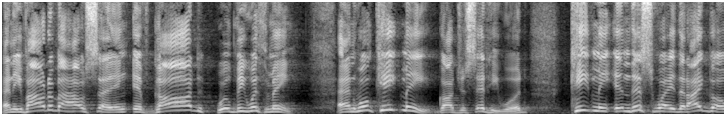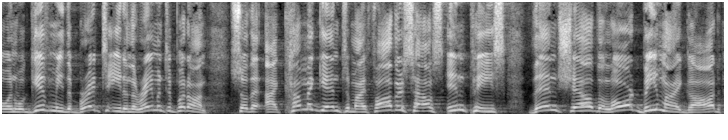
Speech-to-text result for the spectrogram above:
And he vowed a vow saying, If God will be with me and will keep me, God just said he would, keep me in this way that I go and will give me the bread to eat and the raiment to put on, so that I come again to my father's house in peace, then shall the Lord be my God,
